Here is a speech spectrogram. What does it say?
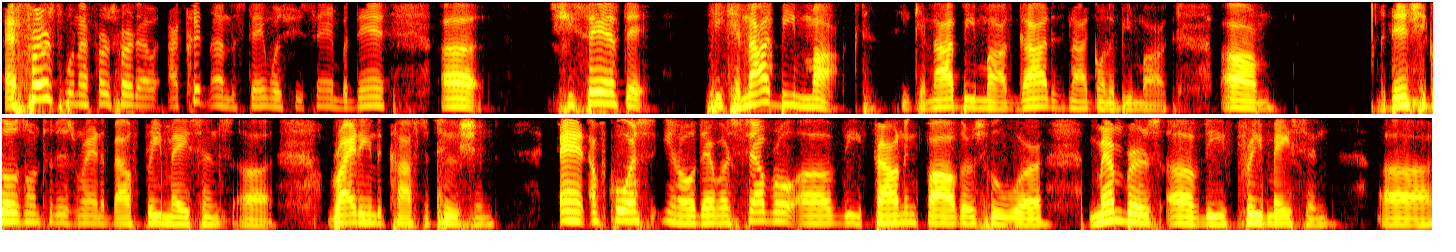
at first, when I first heard that, I couldn't understand what she was saying. But then uh, she says that he cannot be mocked. He cannot be mocked. God is not going to be mocked. Um, then she goes on to this rant about Freemasons uh, writing the Constitution. And of course, you know, there were several of the founding fathers who were members of the Freemason uh,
